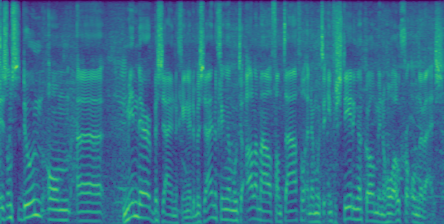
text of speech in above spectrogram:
Is ons te doen om uh, minder bezuinigingen. De bezuinigingen moeten allemaal van tafel en er moeten investeringen komen in hoger onderwijs.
